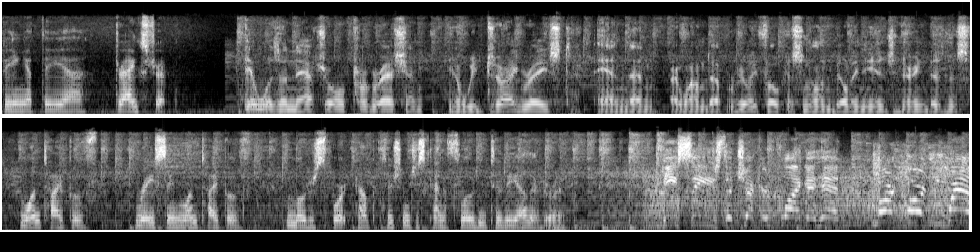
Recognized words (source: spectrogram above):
being at the uh, drag strip. It was a natural progression. You know, we drag raced, and then I wound up really focusing on building the engineering business. One type of racing, one type of motorsport competition just kind of flowed into the other. Right. He sees the checkered flag ahead. Mark Martin wins!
